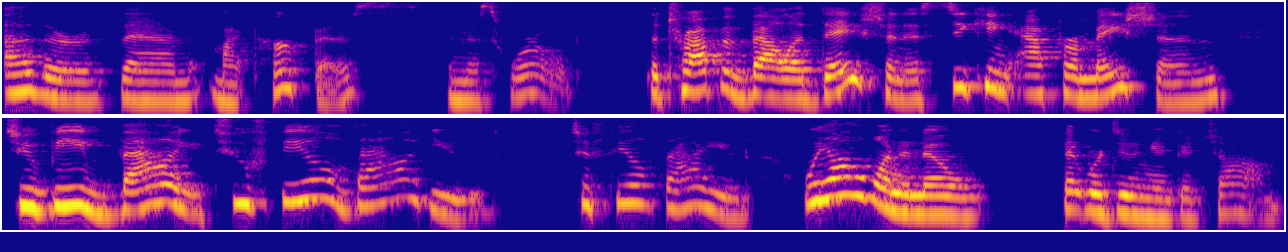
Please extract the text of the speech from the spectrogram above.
other than my purpose in this world. The trap of validation is seeking affirmation to be valued, to feel valued, to feel valued. We all want to know that we're doing a good job.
